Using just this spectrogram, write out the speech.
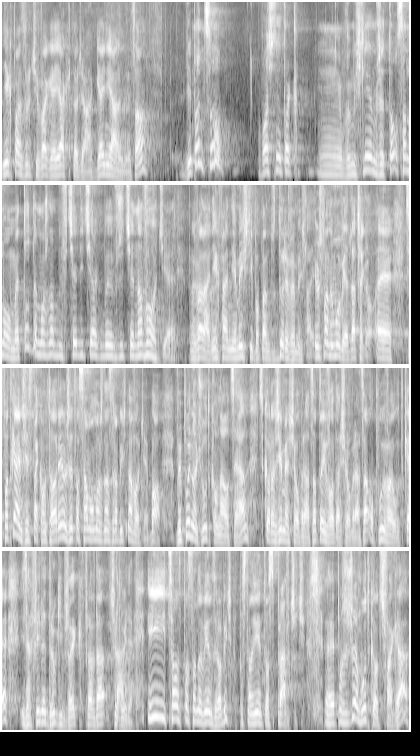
niech pan zwróci uwagę, jak to działa. Genialny, co? Wie pan co? Właśnie tak wymyśliłem, że tą samą metodę można by wcielić jakby w życie na wodzie. Proszę pana, niech pan nie myśli, bo pan bzdury wymyśla. Już panu mówię, dlaczego. E, spotkałem się z taką teorią, że to samo można zrobić na wodzie, bo wypłynąć łódką na ocean, skoro ziemia się obraca, to i woda się obraca, opływa łódkę i za chwilę drugi brzeg, prawda, przypłynie. I co postanowiłem zrobić? Postanowiłem to sprawdzić. E, pożyczyłem łódkę od szwagra,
